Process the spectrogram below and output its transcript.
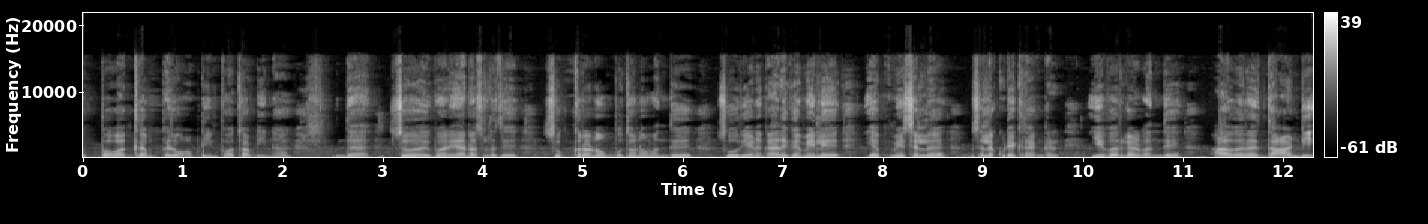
எப்போ வக்ரம் பெறும் அப்படின்னு பார்த்தோம் அப்படின்னா இந்த சு இப்போ என்ன சொல்கிறது சுக்கிரனும் புதனும் வந்து சூரியனுக்கு அருகமையிலே எப்பவுமே செல்ல செல்லக்கூடிய கிரகங்கள். இவர்கள் வந்து அவரை தாண்டி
